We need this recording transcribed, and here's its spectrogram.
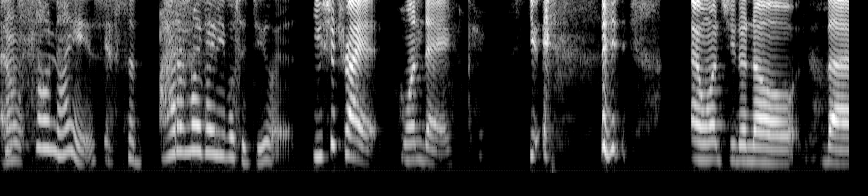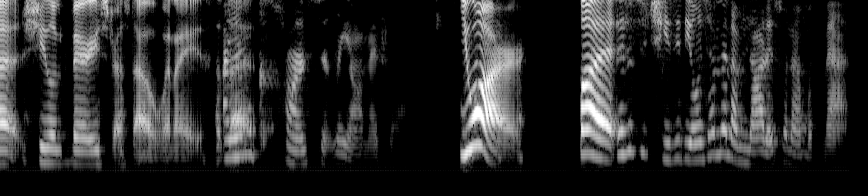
I don't. That's so nice. It's the I don't know if I'd be able to do it. You should try it one day. Okay. You, I want you to know that she looked very stressed out when I said I that. I am constantly on my phone. You are, but This is too cheesy. The only time that I'm not is when I'm with Matt.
